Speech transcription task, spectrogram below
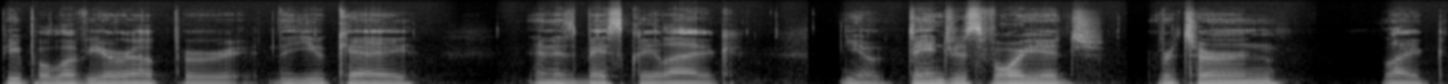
people of Europe or the UK. And it's basically like, you know, dangerous voyage, return, like,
